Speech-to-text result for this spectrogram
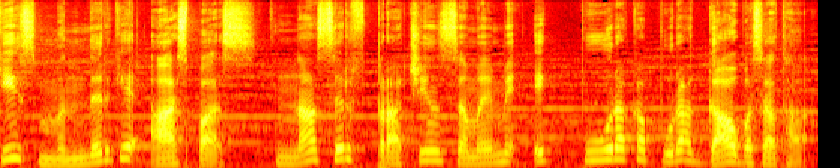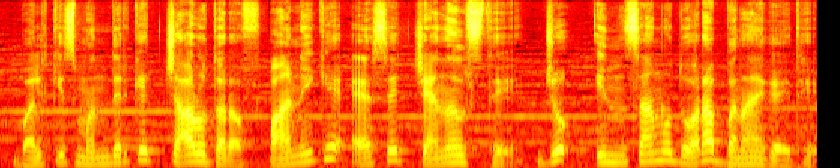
कि इस मंदिर के आसपास न सिर्फ़ प्राचीन समय में एक पूरा का पूरा गाँव बसा था, बल्कि इस मंदिर के चारों तरफ़ पानी के ऐसे चैनल्स थे जो इंसानों द्वारा बनाए गए थे।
